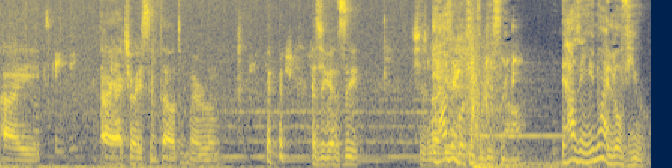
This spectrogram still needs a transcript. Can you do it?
I I actually sent her out of my room. As you can see, she's not It hasn't here. gotten to this now. It hasn't. You know I love you.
